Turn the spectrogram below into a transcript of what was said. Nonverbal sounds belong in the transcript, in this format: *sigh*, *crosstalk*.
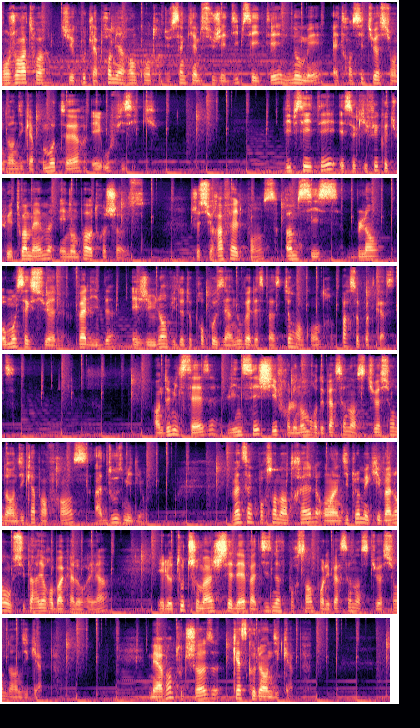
Bonjour à toi, tu écoutes la première rencontre du cinquième sujet d'Ipséité nommé Être en situation de handicap moteur et ou physique. L'ipséité est ce qui fait que tu es toi-même et non pas autre chose. Je suis Raphaël Ponce, homme cis, blanc, homosexuel, valide, et j'ai eu l'envie de te proposer un nouvel espace de rencontre par ce podcast. En 2016, l'INSEE chiffre le nombre de personnes en situation de handicap en France à 12 millions. 25% d'entre elles ont un diplôme équivalent ou supérieur au baccalauréat, et le taux de chômage s'élève à 19% pour les personnes en situation de handicap. Mais avant toute chose, qu'est-ce que le handicap?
